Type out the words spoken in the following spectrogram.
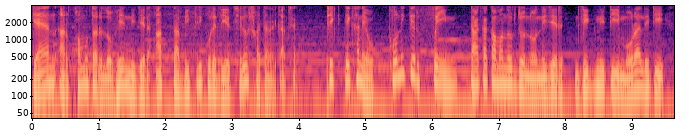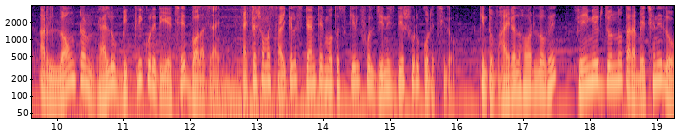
জ্ঞান আর ক্ষমতার লোভে নিজের আত্মা বিক্রি করে দিয়েছিল শয়তানের কাছে। ঠিক এখানেও ক্ষণিকের ফেম টাকা কামানোর জন্য নিজের ডিগনিটি মোরালিটি আর লং টার্ম ভ্যালু বিক্রি করে দিয়েছে বলা যায়। একটা সময় সাইকেল স্ট্যান্ডের মতো স্কিলফুল জিনিস দিয়ে শুরু করেছিল। কিন্তু ভাইরাল হওয়ার লোভে ফেমের জন্য তারা বেছে নিল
